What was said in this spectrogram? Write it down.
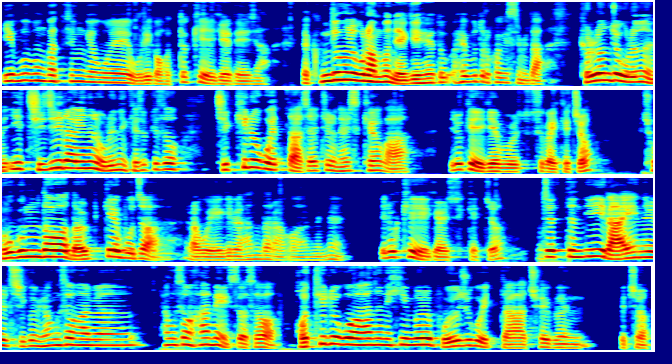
이 부분 같은 경우에 우리가 어떻게 얘기해야 되냐? 자, 긍정적으로 한번 얘기해 보도록 하겠습니다. 결론적으로는 이 지지 라인을 우리는 계속해서 지키려고 했다. 셀트리온 헬스케어가 이렇게 얘기해 볼 수가 있겠죠. 조금 더 넓게 보자 라고 얘기를 한다라고 하면은 이렇게 얘기할 수 있겠죠. 어쨌든 이 라인을 지금 형성하면 형성함에 있어서 버티려고 하는 힘을 보여주고 있다. 최근 그렇죠.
